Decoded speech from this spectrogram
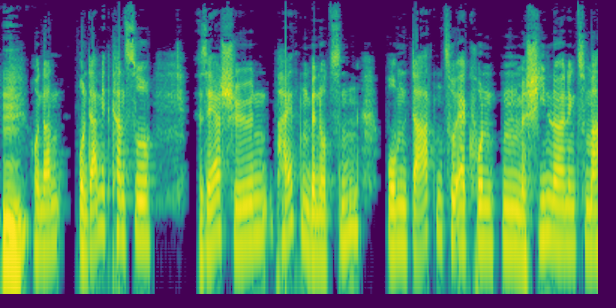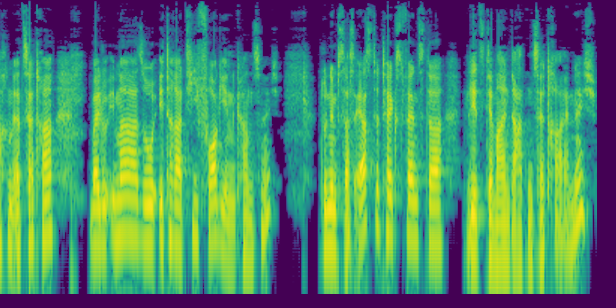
Mhm. Und dann, und damit kannst du sehr schön Python benutzen, um Daten zu erkunden, Machine Learning zu machen, etc., weil du immer so iterativ vorgehen kannst, nicht? Du nimmst das erste Textfenster, lädst dir mal ein Datenset rein, nicht?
